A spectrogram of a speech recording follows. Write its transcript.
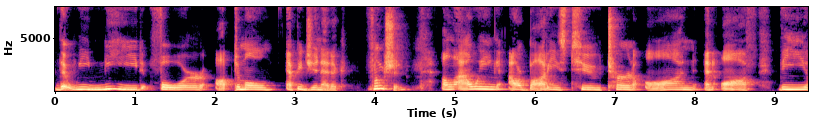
that we need for optimal epigenetic function, allowing our bodies to turn on and off the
